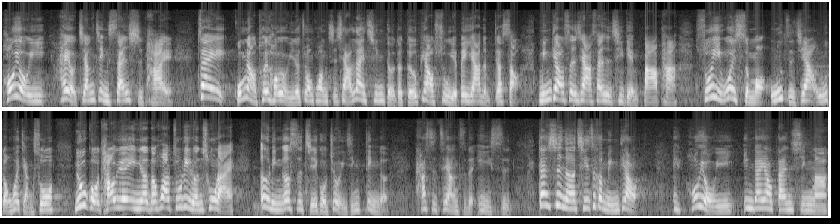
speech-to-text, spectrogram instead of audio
侯友谊还有将近三十趴，哎。在国民党推侯友谊的状况之下，赖清德的得票数也被压的比较少，民调剩下三十七点八趴。所以为什么吴子嘉吴董会讲说，如果桃园赢了的话，朱立伦出来，二零二四结果就已经定了，他是这样子的意思。但是呢，其实这个民调，哎，侯友谊应该要担心吗？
